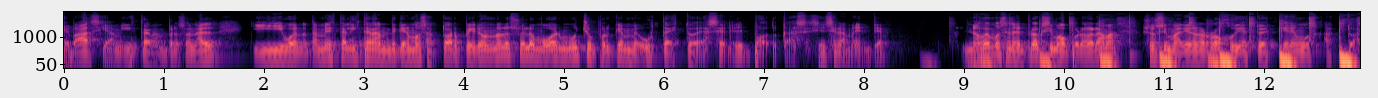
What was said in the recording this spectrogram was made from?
Eh, va hacia mi Instagram personal. Y bueno, también está el Instagram de Queremos Actuar, pero no lo suelo mover mucho porque me gusta esto de hacer el podcast, sinceramente. Nos vemos en el próximo programa. Yo soy Mariano Rojo y esto es Queremos Actuar.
